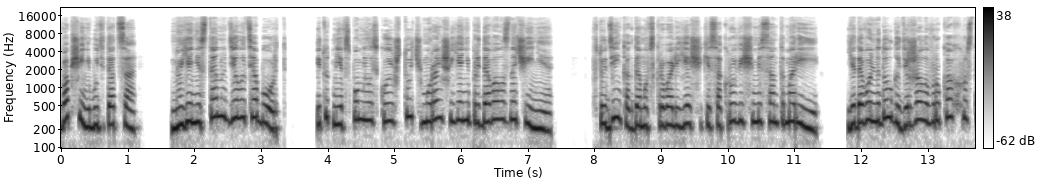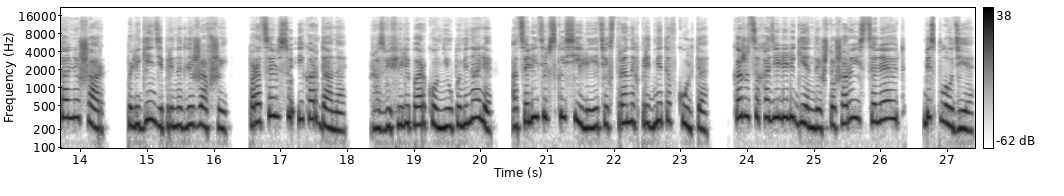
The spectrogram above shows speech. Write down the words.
вообще не будет отца. Но я не стану делать аборт. И тут мне вспомнилось кое-что, чему раньше я не придавала значения. В тот день, когда мы вскрывали ящики с сокровищами Санта-Марии, я довольно долго держала в руках хрустальный шар, по легенде принадлежавший Парацельсу и Кардана. Разве Филипп и Аркон не упоминали о целительской силе этих странных предметов культа? Кажется, ходили легенды, что шары исцеляют бесплодие,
